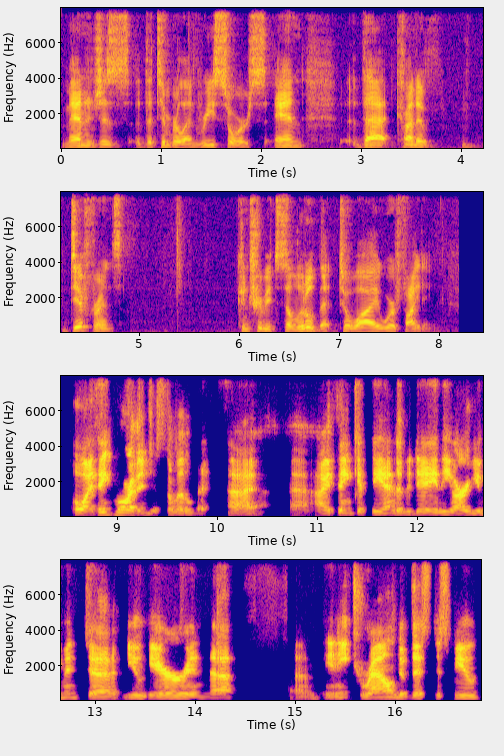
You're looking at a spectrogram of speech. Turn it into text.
manages the timberland resource and that kind of difference contributes a little bit to why we're fighting. Oh, I think more than just a little bit. Uh, I think at the end of the day, the argument uh, you hear in uh, um, in each round of this dispute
